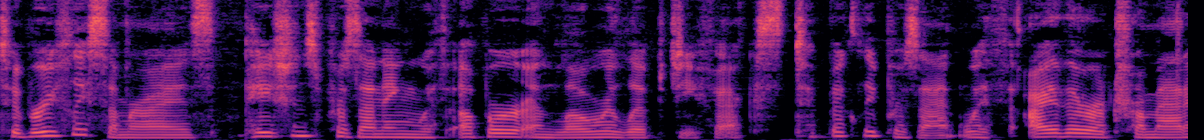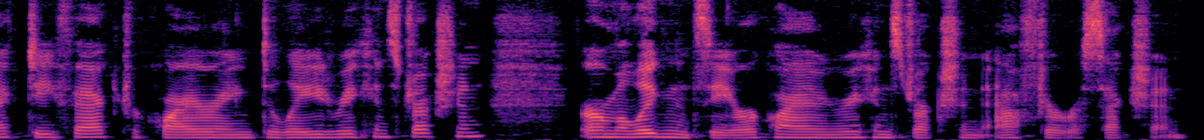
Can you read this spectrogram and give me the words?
To briefly summarize, patients presenting with upper and lower lip defects typically present with either a traumatic defect requiring delayed reconstruction or malignancy requiring reconstruction after resection,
